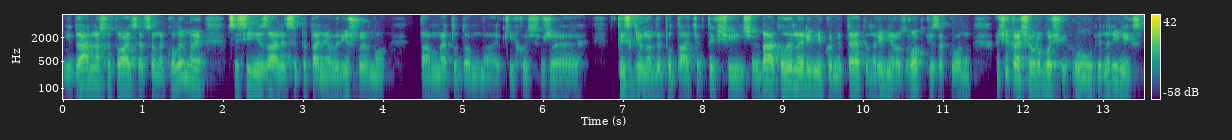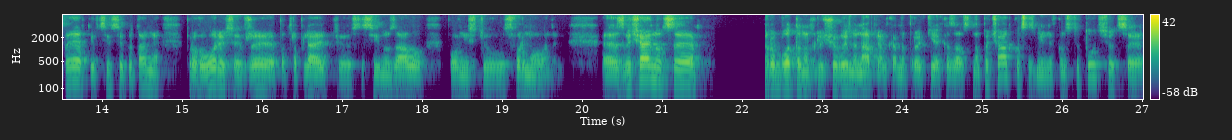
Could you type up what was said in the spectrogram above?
Ідеальна ситуація це не коли ми в сесійній залі ці питання вирішуємо там методом е, якихось вже тисків на депутатів, тих чи інших. Да, коли на рівні комітету, на рівні розробки закону, а ще краще в робочій групі, на рівні експертів, ці всі питання проговорюються і вже потрапляють е, в сесійну залу повністю сформованими. Е, Звичайно, це робота над ключовими напрямками, про які я казав на початку: це зміни в конституцію, це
